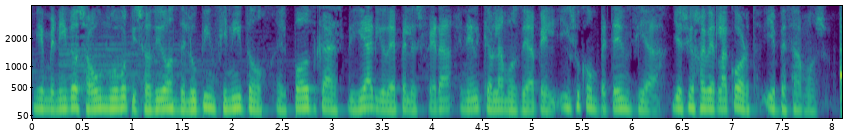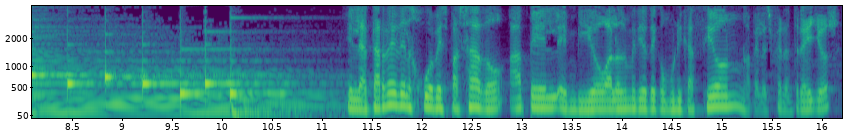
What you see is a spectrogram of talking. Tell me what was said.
bienvenidos a un nuevo episodio de Loop Infinito, el podcast diario de Apple Esfera en el que hablamos de Apple y su competencia. Yo soy Javier Lacorte y empezamos. En la tarde del jueves pasado, Apple envió a los medios de comunicación, Apple Esfera entre ellos,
